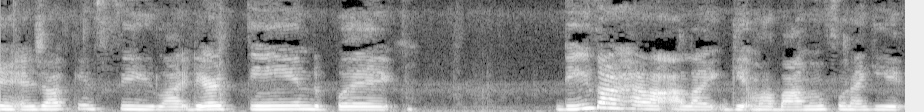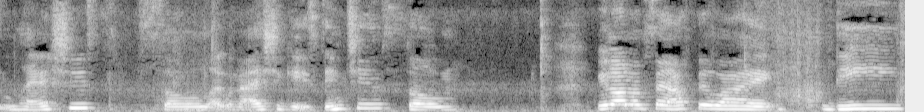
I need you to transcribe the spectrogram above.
and as y'all can see like they're thin but these are how i like get my bottoms when i get lashes. So like when i actually get extensions so you know what i'm saying? I feel like these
